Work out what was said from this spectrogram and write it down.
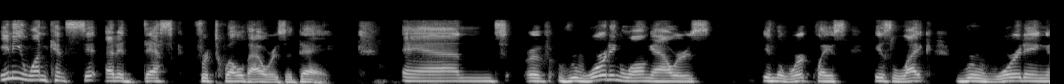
anyone can sit at a desk for 12 hours a day and rewarding long hours in the workplace is like rewarding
